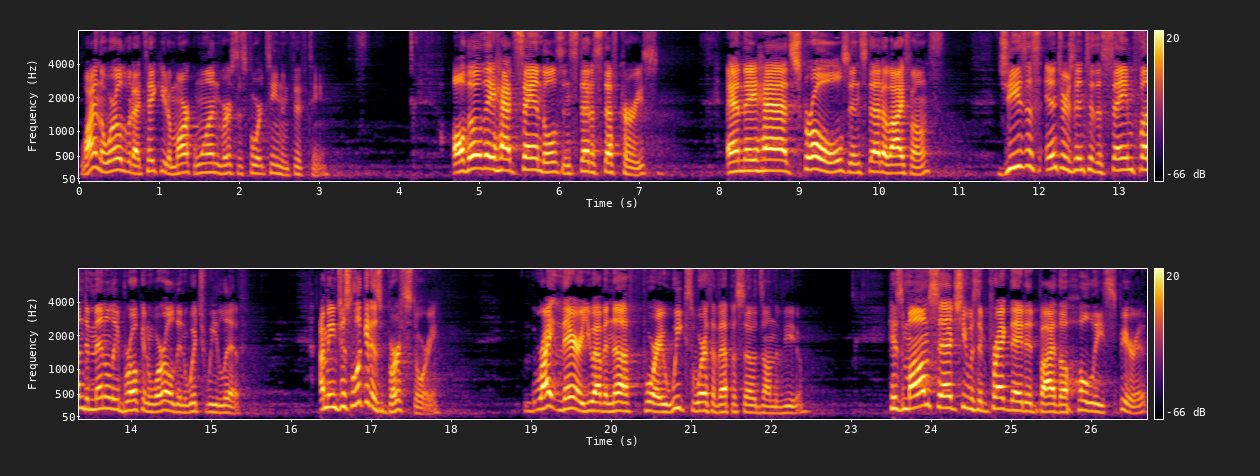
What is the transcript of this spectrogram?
why in the world would I take you to Mark 1, verses 14 and 15? Although they had sandals instead of Steph Curry's, and they had scrolls instead of iPhones, Jesus enters into the same fundamentally broken world in which we live. I mean, just look at his birth story. Right there, you have enough for a week's worth of episodes on The View. His mom said she was impregnated by the Holy Spirit.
